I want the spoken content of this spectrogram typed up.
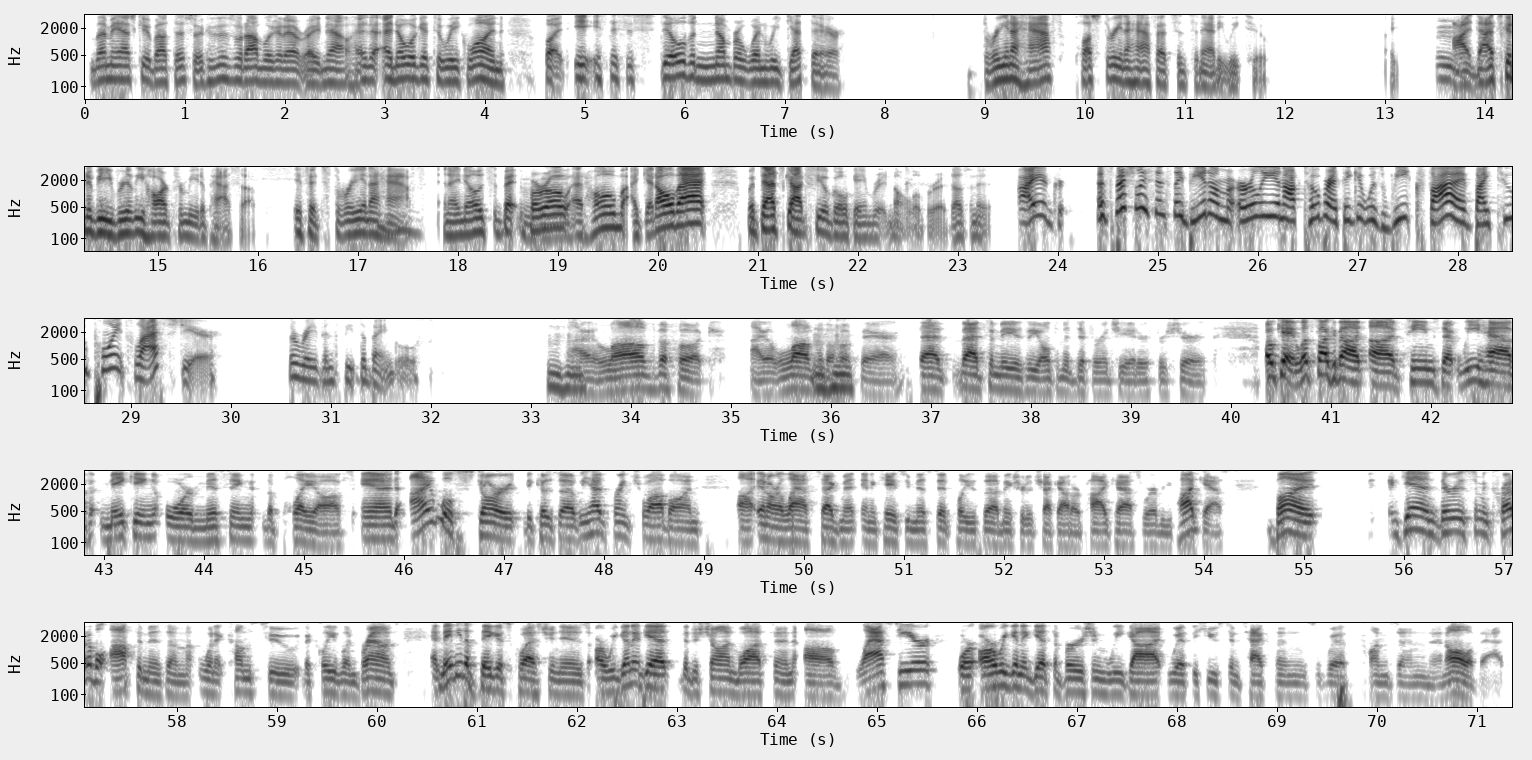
Let me ask you about this because this is what I'm looking at right now. And I know we'll get to week one, but if this is still the number when we get there, three and a half plus three and a half at Cincinnati week two. Like, mm. I, that's going to be really hard for me to pass up if it's three and a mm-hmm. half. And I know it's the mm-hmm. Burrow at home. I get all that, but that's got field goal game written all over it, doesn't it? I agree. Especially since they beat them early in October. I think it was week five by two points last year. The Ravens beat the Bengals. Mm-hmm. I love the hook. I love the Mhm. hook there. That that to me is the ultimate differentiator for sure. Okay, let's talk about uh, teams that we have making or missing the playoffs. And I will start because uh, we had Frank Schwab on uh, in our last segment. And in case you missed it, please uh, make sure to check out our podcast wherever you podcast. But again, there is some incredible optimism when it comes to the Cleveland Browns. And maybe the biggest question is are we going to get the Deshaun Watson of last year, or are we going to get the version we got with the Houston Texans, with Clemson, and all of that?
